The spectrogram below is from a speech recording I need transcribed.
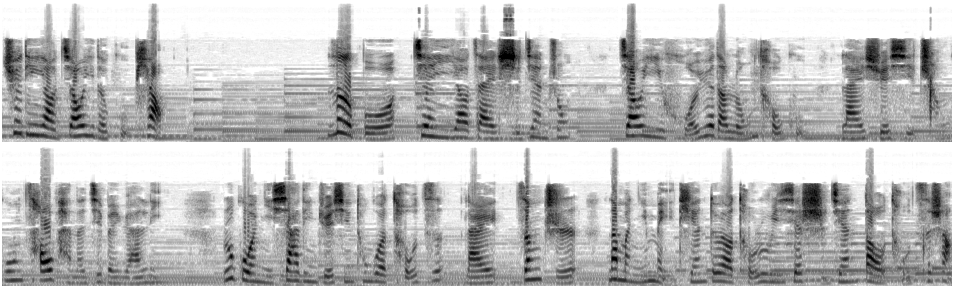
确定要交易的股票。乐博建议要在实践中交易活跃的龙头股，来学习成功操盘的基本原理。如果你下定决心通过投资来增值，那么你每天都要投入一些时间到投资上。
